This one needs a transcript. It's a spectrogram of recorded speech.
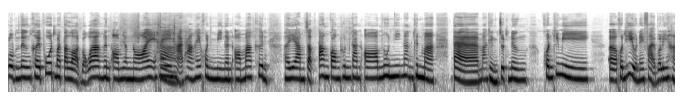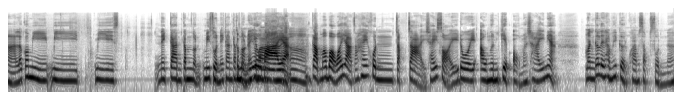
กลุ่มหนึ่งเคยพูดมาตลอดบอกว่าเงินออมยังน้อย ให้หาทางให้คนมีเงินออมมากขึ้น พยายามจัดตั้งกองทุนการออมนู่นนี่นั่นขึ้นมา แต่มาถึงจุดหนึ่งคนที่มีเอ่อคนที่อยู่ในฝ่ายบริหารแล้วก็มีมีมีในการกำหนดมีส่วนในการกำหนดนโยบายอะเออกลับมาบอกว่าอยากจะให้คนจับจ่ายใช้สอยโดยเอาเงินเก็บออกมาใช้เนี่ย มันก็เลยทำให้เกิดความสับสนนะ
